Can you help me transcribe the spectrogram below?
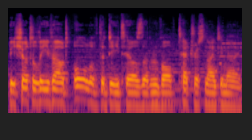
Be sure to leave out all of the details that involve Tetris 99.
